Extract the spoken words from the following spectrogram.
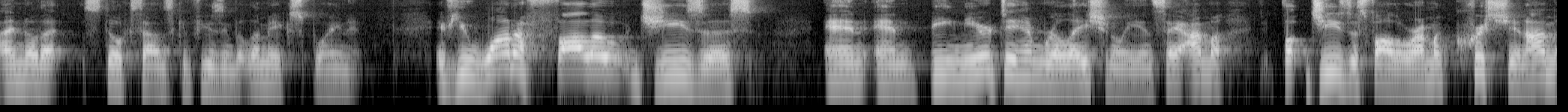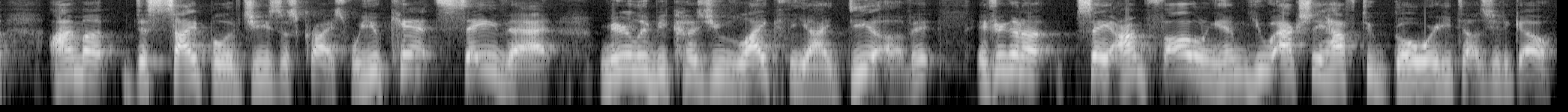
I know that still sounds confusing, but let me explain it. If you want to follow Jesus and, and be near to him relationally and say, I'm a Jesus follower, I'm a Christian, I'm, I'm a disciple of Jesus Christ. Well, you can't say that merely because you like the idea of it. If you're going to say, I'm following him, you actually have to go where he tells you to go.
